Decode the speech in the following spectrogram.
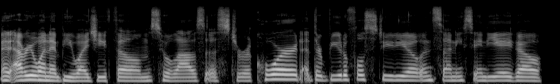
And everyone at BYG Films who allows us to record at their beautiful studio in sunny San Diego.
